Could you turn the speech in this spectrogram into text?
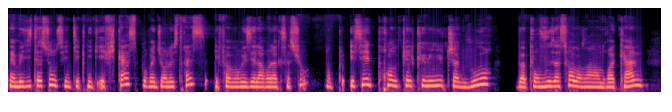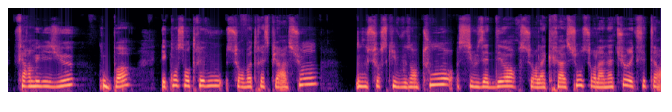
La méditation c'est une technique efficace pour réduire le stress et favoriser la relaxation. Donc essayez de prendre quelques minutes chaque jour bah, pour vous asseoir dans un endroit calme, fermez les yeux ou pas et concentrez-vous sur votre respiration ou sur ce qui vous entoure, si vous êtes dehors sur la création, sur la nature, etc.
